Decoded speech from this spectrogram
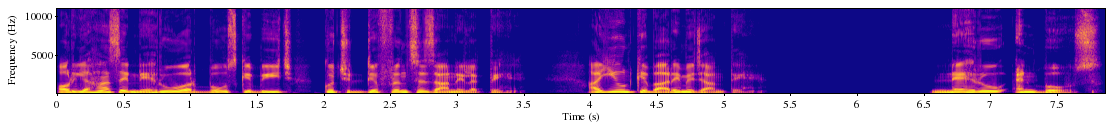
और यहाँ से नेहरू और बोस के बीच कुछ डिफरेंसेस आने लगते हैं। आइए उनके बारे में जानते हैं। Nehru and Bose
